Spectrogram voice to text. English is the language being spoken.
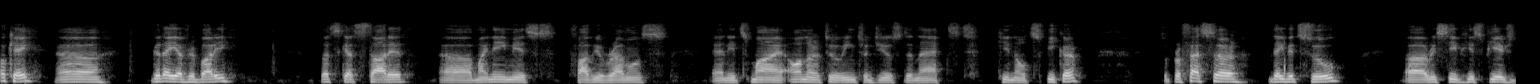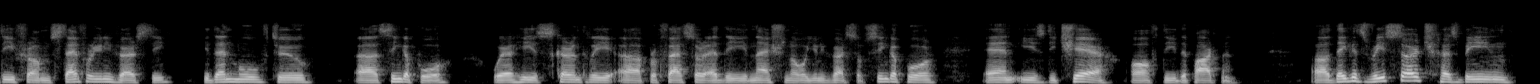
Okay, uh, good day, everybody. Let's get started. Uh, my name is Fabio Ramos, and it's my honor to introduce the next keynote speaker. So Professor David Hsu uh, received his PhD from Stanford University. He then moved to uh, Singapore, where he is currently a professor at the National University of Singapore and is the chair of the department. Uh, David's research has been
